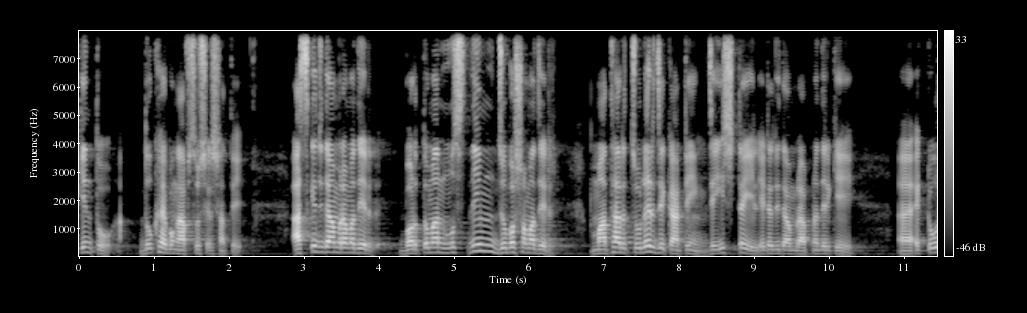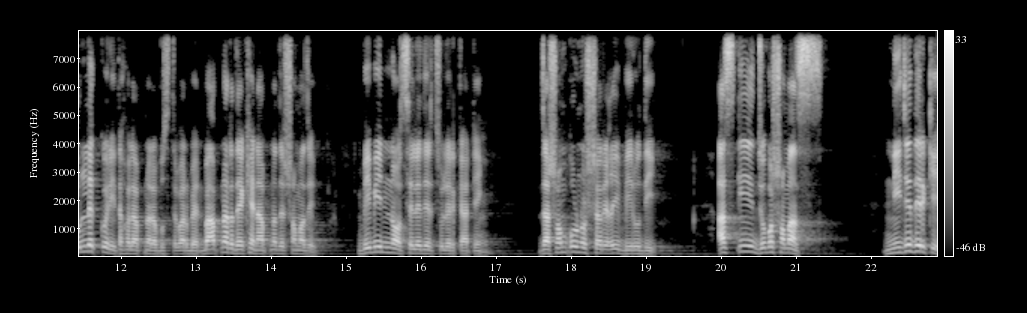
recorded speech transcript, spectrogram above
কিন্তু দুঃখ এবং আফসোসের সাথে, আজকে যদি আমরা আমাদের বর্তমান মুসলিম যুব সমাজের মাথার চুলের যে কাটিং যে স্টাইল এটা যদি আমরা আপনাদেরকে একটু উল্লেখ করি, তাহলে আপনারা বুঝতে পারবেন বা আপনারা দেখেন আপনাদের সমাজে বিভিন্ন ছেলেদের চুলের কাটিং যা সম্পূর্ণ শরীর বিরোধী। আজকে যুব সমাজ নিজেদেরকে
